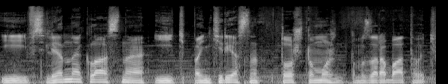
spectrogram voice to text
и вселенная классная, и, типа, интересно то, что можно там зарабатывать,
